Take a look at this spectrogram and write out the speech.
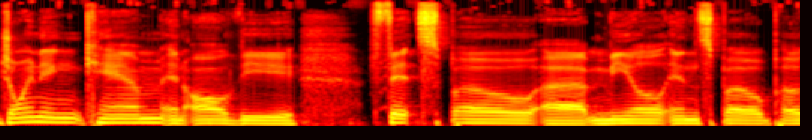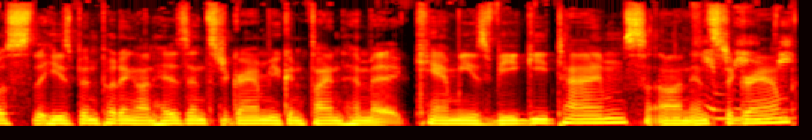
joining cam and all the Fitspo uh, meal inspo posts that he's been been putting on his Instagram. You can find him at Cammy's Vigi Times on Instagram.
